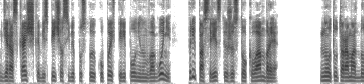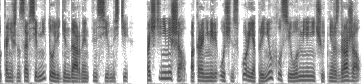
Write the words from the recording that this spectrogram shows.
где рассказчик обеспечил себе пустую купе в переполненном вагоне при посредстве жестокого амбре. Но тут аромат был, конечно, совсем не той легендарной интенсивности. Почти не мешал, по крайней мере, очень скоро я принюхался, и он меня ничуть не раздражал.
